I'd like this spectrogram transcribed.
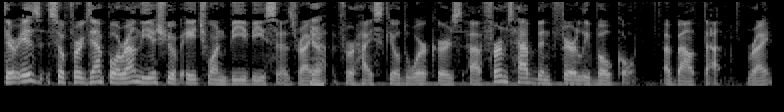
there is so, for example, around the issue of H-1B visas, right, Yeah. for high-skilled workers, uh, firms have been fairly vocal about that, right?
